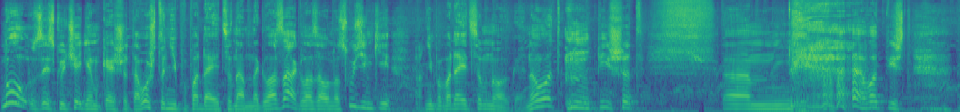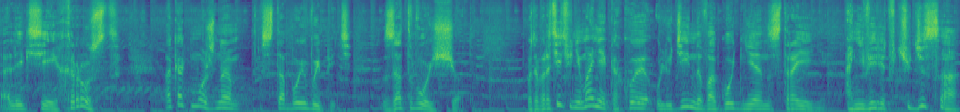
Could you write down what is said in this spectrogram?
Ну, за исключением, конечно, того, что не попадается нам на глаза, а глаза у нас узенькие, не попадается много. Ну вот пишет, эм, вот пишет Алексей Хруст. А как можно с тобой выпить за твой счет? Вот обратите внимание, какое у людей новогоднее настроение. Они верят в чудеса.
